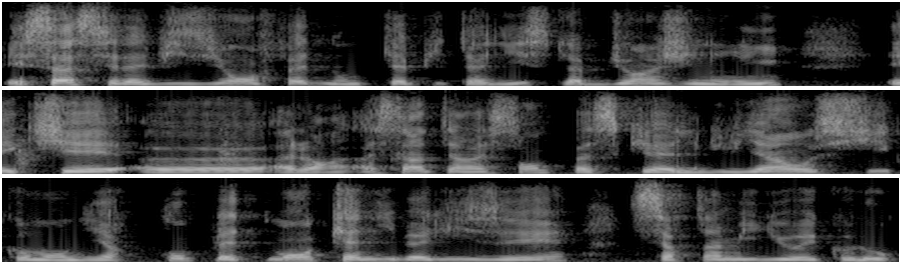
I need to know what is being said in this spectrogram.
Et ça, c'est la vision en fait donc capitaliste, la bioingénierie, et qui est euh, alors assez intéressante parce qu'elle vient aussi, comment dire, complètement cannibaliser certains milieux écolos.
